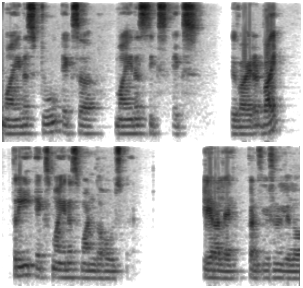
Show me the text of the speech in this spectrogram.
minus two x minus six x divided by three x minus one the whole square clear അല്ലേ കൺഫ്യൂഷൻ ഇല്ലല്ലോ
